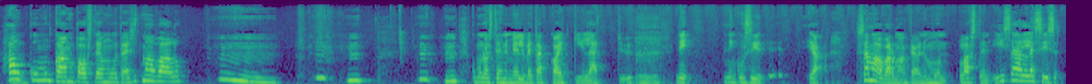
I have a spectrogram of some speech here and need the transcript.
haukkuu mun kampausta ja muuta. Ja sit mä oon vaan ollut, hmm, hmm, hmm mm, kun mun olisi tehnyt mieli vetää kaikki lättyy. Mm. Niin, niin kuin si- ja sama on varmaan käynyt mun lasten isälle, siis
